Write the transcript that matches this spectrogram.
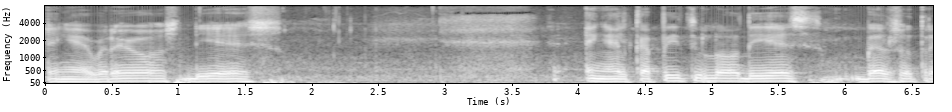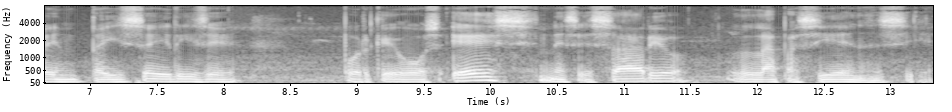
en Hebreos 10, en el capítulo 10, verso 36, dice, porque os es necesario la paciencia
